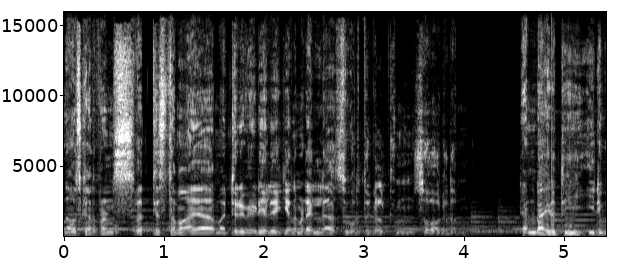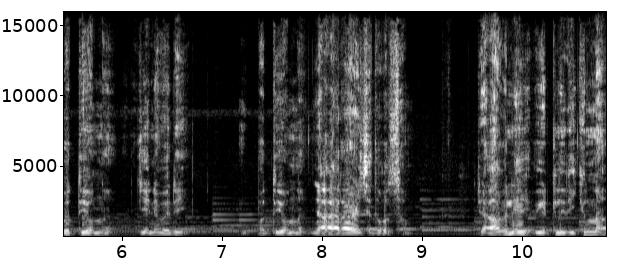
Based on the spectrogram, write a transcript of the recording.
നമസ്കാരം ഫ്രണ്ട്സ്. വ്യത്യസ്തമായ മറ്റൊരു വീഡിയോയിലേക്ക് നമ്മുടെ എല്ലാ സുഹൃത്തുക്കൾക്കും സ്വാഗതം. രണ്ടായിരത്തി ഇരുപത്തിയൊന്ന് ജനുവരി മുപ്പത്തിയൊന്ന് ഞായറാഴ്ച ദിവസം. രാവിലെ വീട്ടിലിരിക്കുന്ന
